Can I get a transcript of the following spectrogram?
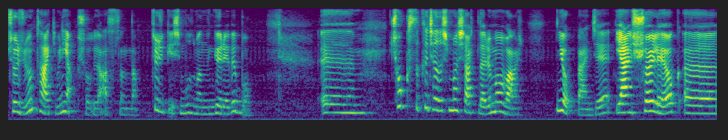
çocuğun takibini yapmış oluyor aslında. Çocuk gelişim uzmanının görevi bu. Ee, çok sıkı çalışma şartları mı var? Yok bence. Yani şöyle yok. E,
